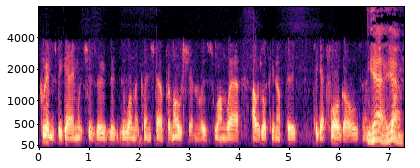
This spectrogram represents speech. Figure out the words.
Grimsby game, which was the, the, the one that clinched our promotion, was one where I was lucky enough to, to get four goals. And, Yeah, and yeah. John,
